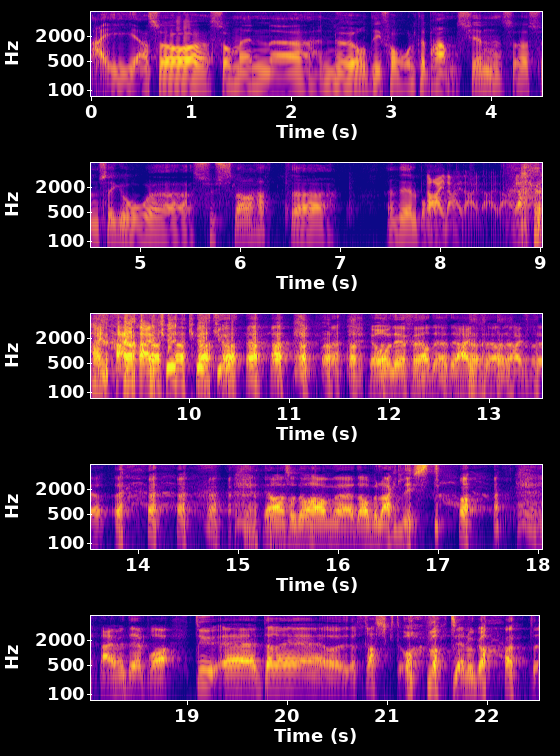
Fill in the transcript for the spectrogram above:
Nei, altså Som en uh, nerd i forhold til bransjen, så syns jeg jo uh, Sysla har hatt uh, en del bra. Nei, nei, nei. nei, nei, nei, nei. Kutt, kutt, kutt! jo, det er fair, det. Det er helt fair. det er helt fair. ja, så da har vi, da har vi lagt lista. nei, men det er bra. Du, eh, der er raskt over til noe annet.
